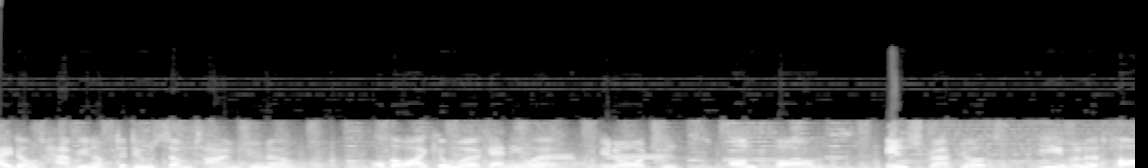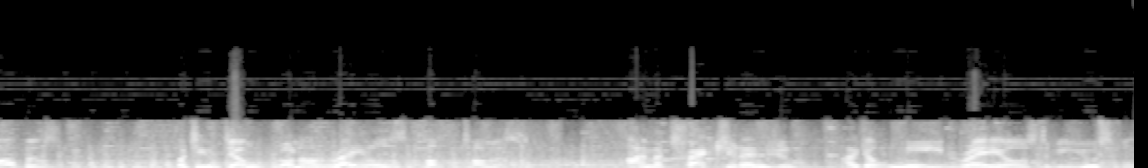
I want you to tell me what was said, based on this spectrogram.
I don't have enough to do sometimes, you know. Although I can work anywhere. In orchards, on farms, in scrapyards, even at harbours. But you don't run on rails, puffed Thomas. I'm a traction engine. I don't need rails to be useful,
